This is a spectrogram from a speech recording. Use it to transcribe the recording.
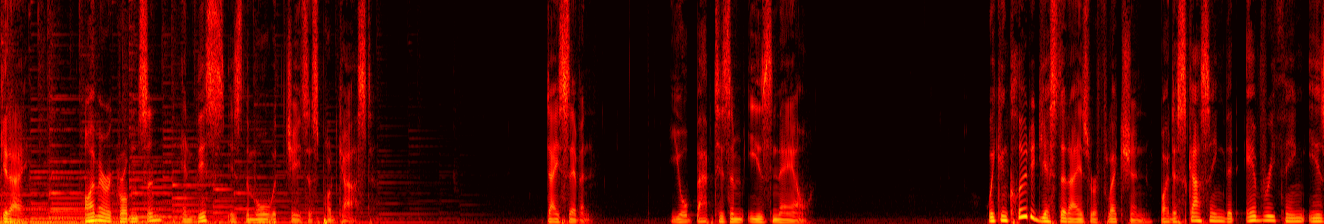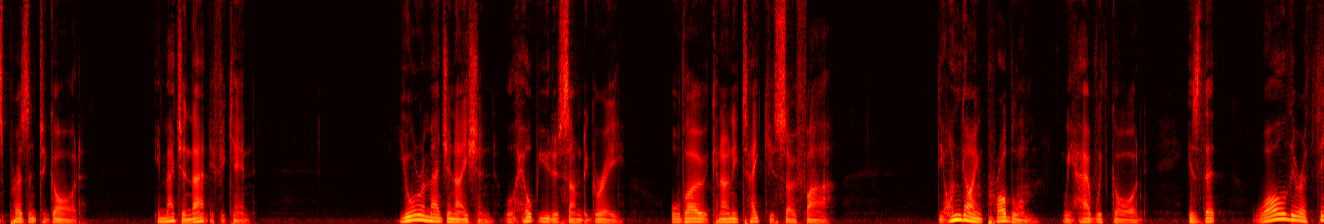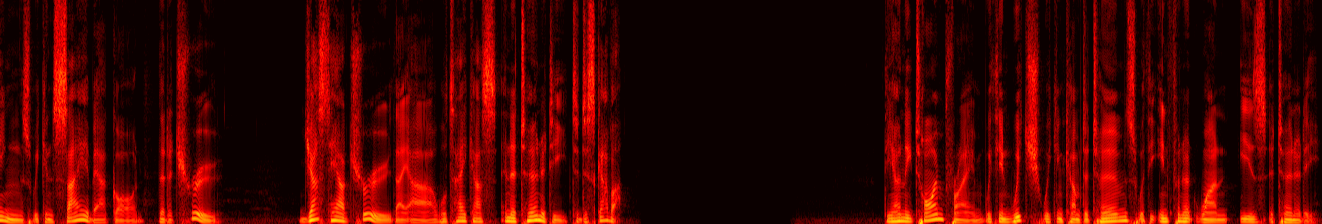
G'day, I'm Eric Robinson, and this is the More with Jesus podcast. Day 7 Your baptism is now. We concluded yesterday's reflection by discussing that everything is present to God. Imagine that if you can. Your imagination will help you to some degree, although it can only take you so far. The ongoing problem we have with God is that while there are things we can say about God that are true, just how true they are will take us an eternity to discover. The only time frame within which we can come to terms with the infinite one is eternity.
